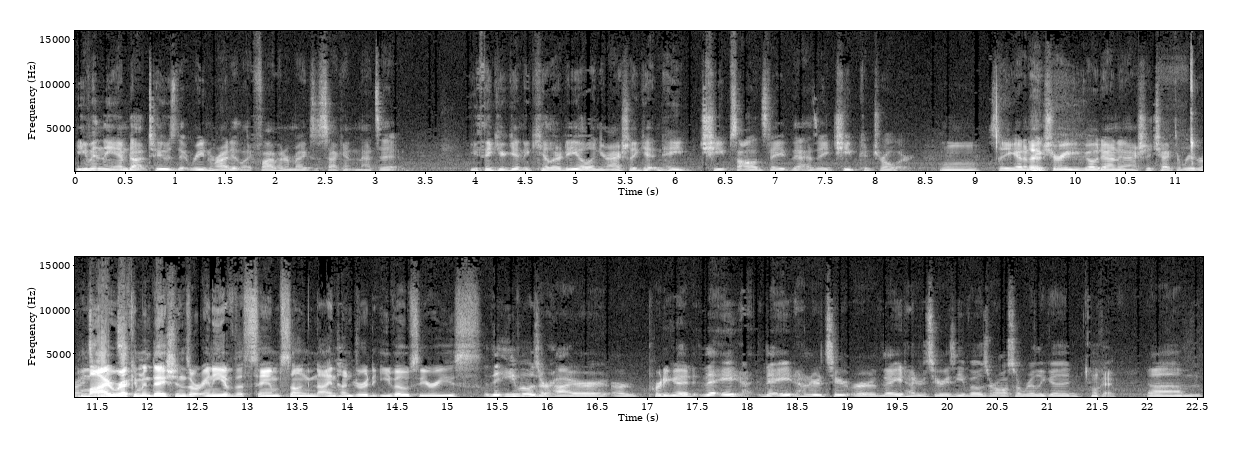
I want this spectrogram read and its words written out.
even the M.2s that read and write at like 500 megs a second, and that's it. You think you're getting a killer deal, and you're actually getting a cheap solid state that has a cheap controller. So you got to make Uh, sure you go down and actually check the read write. my recommendations are any of the Samsung 900 Evo series. the Evos are higher, are pretty good. The eight, the 800 series or the 800 series Evos are also really good. Okay. Um,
